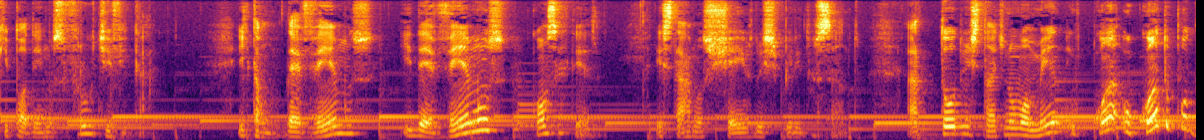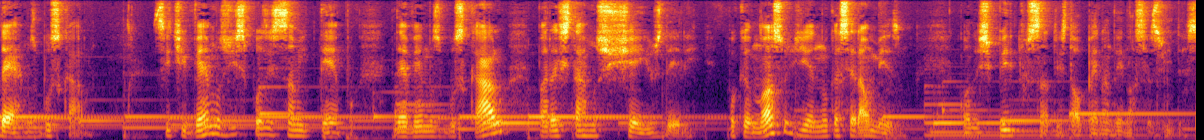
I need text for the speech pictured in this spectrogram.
que podemos frutificar. Então, devemos e devemos, com certeza, estarmos cheios do Espírito Santo a todo instante, no momento, o quanto pudermos buscá-lo. Se tivermos disposição e tempo, devemos buscá-lo para estarmos cheios dele porque o nosso dia nunca será o mesmo quando o Espírito Santo está operando em nossas vidas.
